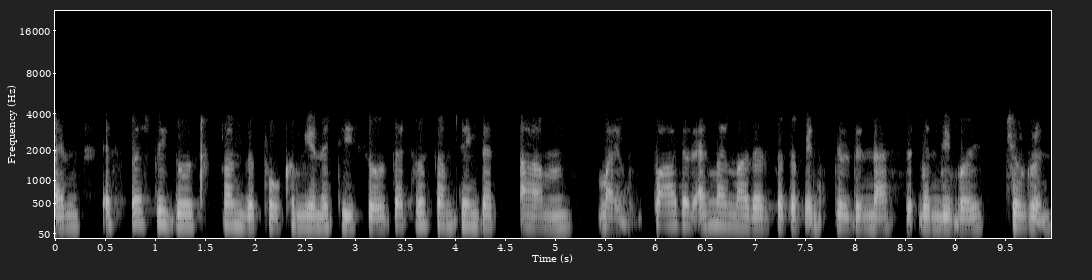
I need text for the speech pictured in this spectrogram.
and especially those from the poor community. So that was something that um, my father and my mother sort of instilled in us when we were children.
